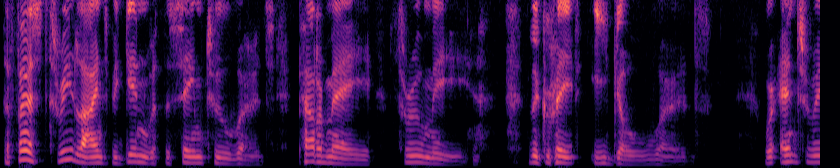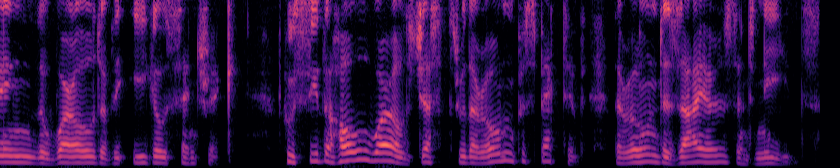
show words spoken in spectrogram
The first three lines begin with the same two words, per me, through me, the great ego words. We're entering the world of the egocentric, who see the whole world just through their own perspective, their own desires and needs.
